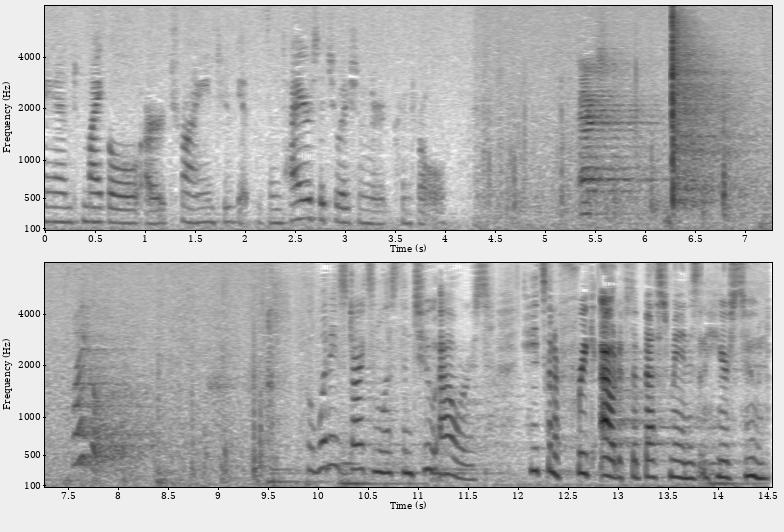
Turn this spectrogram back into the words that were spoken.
and Michael are trying to get this entire situation under control. Action. Michael! The wedding starts in less than two hours. Kate's gonna freak out if the best man isn't here soon.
